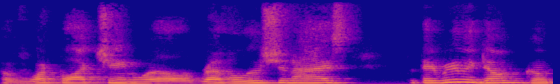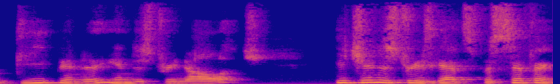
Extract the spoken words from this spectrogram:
of what blockchain will revolutionize, but they really don't go deep into industry knowledge each industry's got specific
